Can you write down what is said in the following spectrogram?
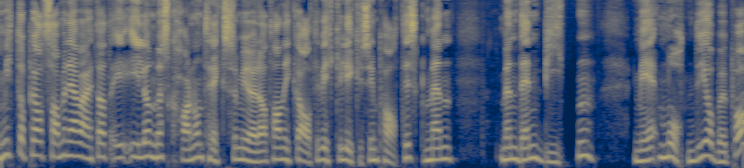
Midt oppi alt sammen, jeg vet at Elon Musk har noen trekk som gjør at han ikke alltid virker like sympatisk, men, men den biten med måten de jobber på,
